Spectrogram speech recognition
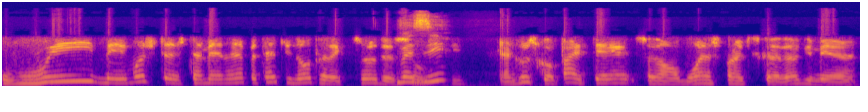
Oui, mais moi, je t'amènerais peut-être une autre lecture de ça aussi. Andrew Scopa était, selon moi, je suis pas un psychologue, mais un,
